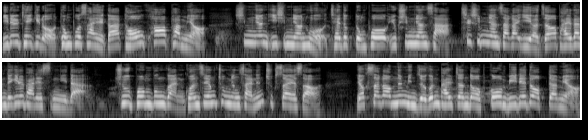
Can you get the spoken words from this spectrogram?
이를 계기로 동포 사회가 더욱 화합하며 10년, 20년 후 제독동포 60년사, 70년사가 이어져 발간되길 바랬습니다. 주 본분관 권세영 총영사는 축사에서 역사가 없는 민족은 발전도 없고 미래도 없다며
